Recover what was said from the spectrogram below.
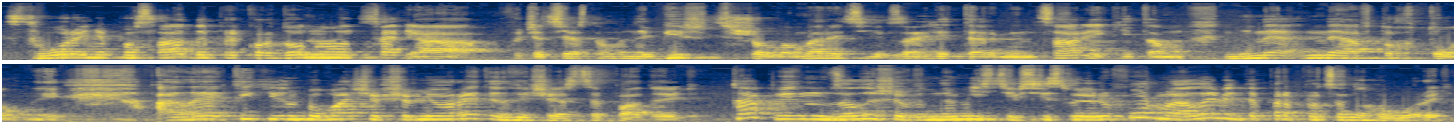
створення посади прикордонного царя. Хоча чесно, мене більше, що в Америці є взагалі термін цар, який там не, не автохтонний. Але як тільки він побачив, що в нього рейтинги через це падають, так він залишив на місці всі свої реформи, але він тепер про це не говорить.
